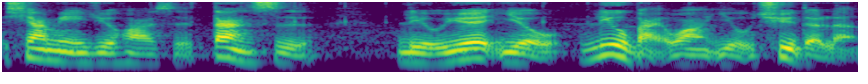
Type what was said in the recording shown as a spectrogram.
下面一句话是，但是纽约有六百万有趣的人，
